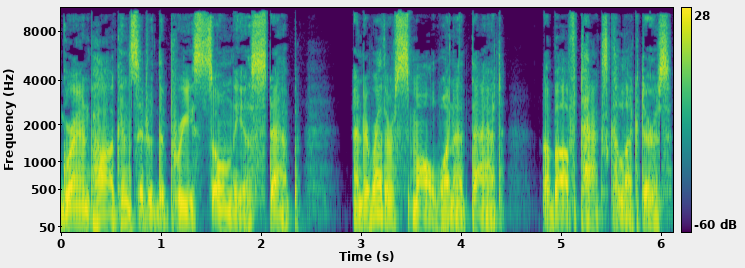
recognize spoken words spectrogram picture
Grandpa considered the priests only a step, and a rather small one at that, above tax collectors.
